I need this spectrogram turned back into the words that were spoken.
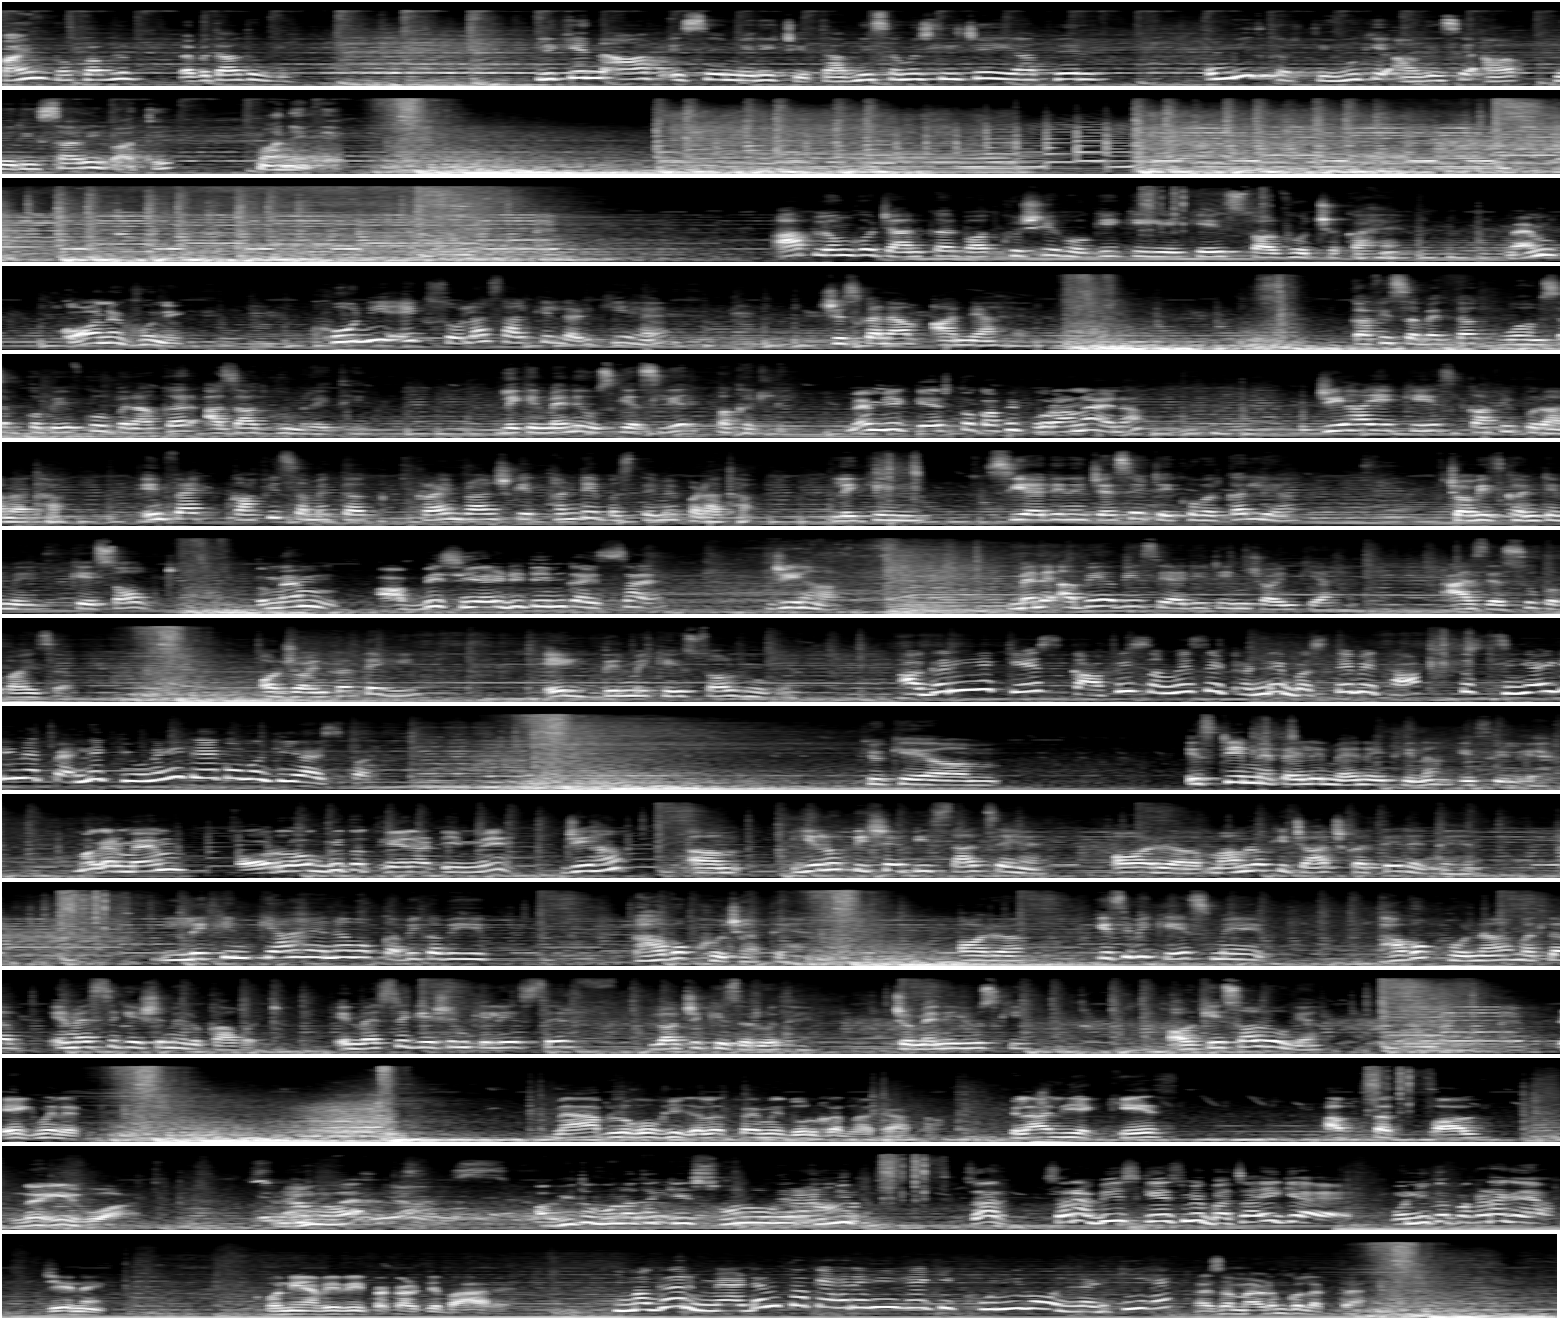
फाइन नो प्रॉब्लम मैं बता दूँगी। लेकिन आप इसे मेरी चेतावनी समझ लीजिए या फिर उम्मीद करती हूँ कि आगे से आप मेरी सारी बातें मानेंगे। आप लोगों को जानकर बहुत खुशी होगी कि ये केस सॉल्व हो चुका है। मैम कौन है खूनी? खूनी एक 16 साल की लड़की है जिसका नाम आन्या है। काफ़ी समय तक वो हम सबको बेवकूफ़ बनाकर आज़ाद घूम रही थी। लेकिन मैंने उसकी असलियत पकड़ ली। मैम ये केस तो काफ़ी पुराना है ना? जी हाँ ये केस काफ़ी पुराना था। इनफैक्ट काफ़ी समय तक क्राइम ब्रांच के ठंडे बस्ते में पड़ा था। लेकिन सीआईडी ने जैसे टेक ओवर कर लिया 24 घंटे में केस सॉल्व तो मैम आप भी सीआईडी टीम का हिस्सा है? जी हाँ मैंने अभी अभी सीआईडी टीम ज्वाइन किया है एज ए सुपरवाइजर और ज्वाइन करते ही एक दिन में केस सॉल्व हो गया। अगर ये केस काफ़ी समय से ठंडे बस्ते में था तो सीआईडी ने पहले क्यों नहीं टेक ओवर किया इस पर? क्योंकि um, इस टीम में पहले मैं नहीं थी ना इसीलिए। मगर मैम और लोग भी तो थे ना टीम में। जी हाँ um, ये लोग पिछले 20 साल से हैं और मामलों की जाँच करते रहते हैं। लेकिन क्या है ना वो कभी कभी भावुक हो जाते हैं। और किसी भी केस में भावुक होना मतलब इन्वेस्टिगेशन में रुकावट। इन्वेस्टिगेशन के लिए सिर्फ़ लॉजिक की ज़रूरत है जो मैंने यूज़ की। और केस सॉल्व हो गया। एक मिनट। मैं आप लोगों की गलतफहमी दूर करना चाहता हूँ। फ़िलहाल ये केस अब तक सॉल्व नहीं हुआ है। नहीं हुआ है? अभी तो बोला था केस सॉल्व हो गया। सर सर अभी इस केस में बचा ही क्या है? खूनी तो पकड़ा गया। जी नहीं। खूनी अभी भी पकड़ के बाहर है। मगर मैडम तो कह रही है कि खूनी वो लड़की है। ऐसा मैडम को लगता है।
